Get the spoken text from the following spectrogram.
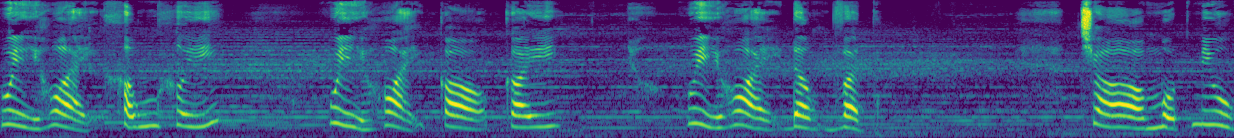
hủy hoại không khí hủy hoại cỏ cây hủy hoại động vật cho một nhu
